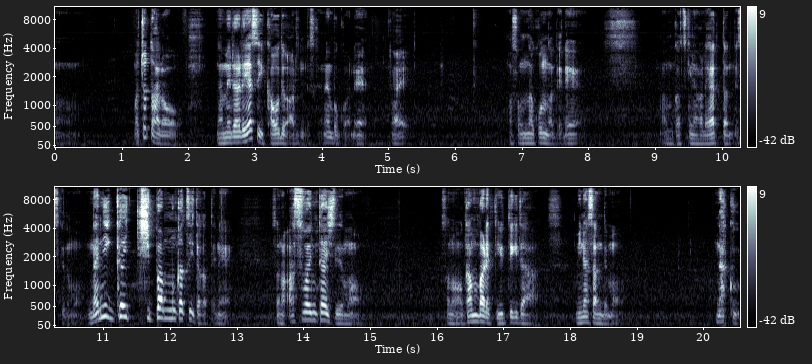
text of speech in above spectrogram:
うんまあ、ちょっとあの、舐められやすい顔ではあるんですけどね、僕はね。はい。まあ、そんなこんなでね、まあ、ムカつきながらやったんですけども、何が一番ムカついたかってね、そのアスワに対してでも、その、頑張れって言ってきた皆さんでもなく、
